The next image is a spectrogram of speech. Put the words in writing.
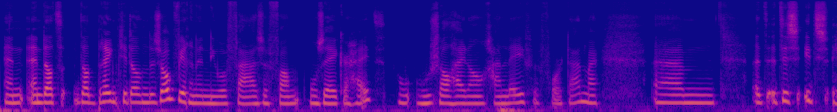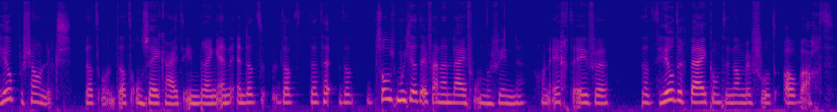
En, en dat, dat brengt je dan dus ook weer in een nieuwe fase van onzekerheid. Hoe, hoe zal hij dan gaan leven voortaan? Maar ehm, het, het is iets heel persoonlijks, dat, dat onzekerheid inbrengt. En, en dat, dat, dat, dat, soms moet je dat even aan een lijf ondervinden. Gewoon echt even dat het heel dichtbij komt en dan weer voelt, oh wacht.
